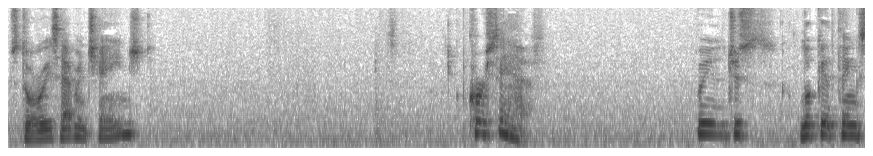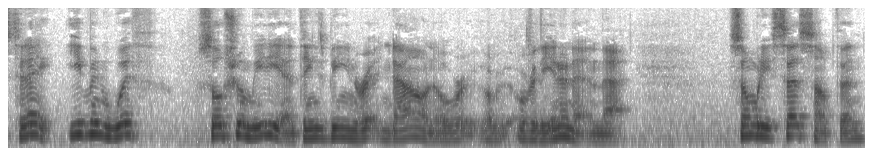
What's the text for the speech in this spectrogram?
Stories haven't changed? Course they have. I mean, just look at things today, even with social media and things being written down over, over, over the internet and that. Somebody says something,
